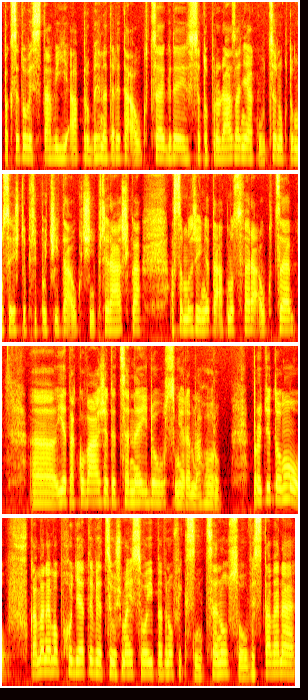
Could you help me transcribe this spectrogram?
pak se to vystaví a proběhne tady ta aukce, kdy se to prodá za nějakou cenu, k tomu se ještě připočítá aukční přirážka a samozřejmě ta atmosféra aukce eh, je taková, že ty ceny jdou směrem nahoru. Proti tomu v kamenném obchodě ty věci už mají svoji pevnou fixní cenu, jsou vystavené,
